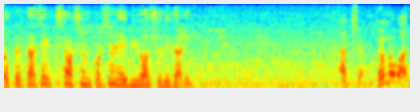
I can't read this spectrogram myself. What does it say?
লোকের কাছে এক্সটর্শন করছেন এই বিভাস অধিকারী। আচ্ছা ধন্যবাদ।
